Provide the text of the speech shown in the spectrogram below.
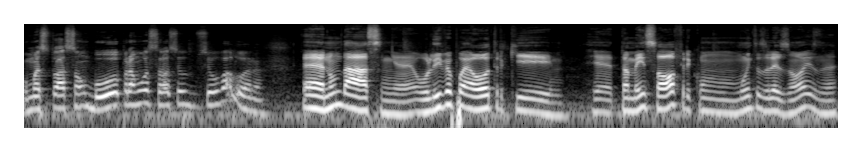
uma situação boa para mostrar o seu, seu valor, né? É, não dá, assim. é. O Liverpool é outro que é, também sofre com muitas lesões, né?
